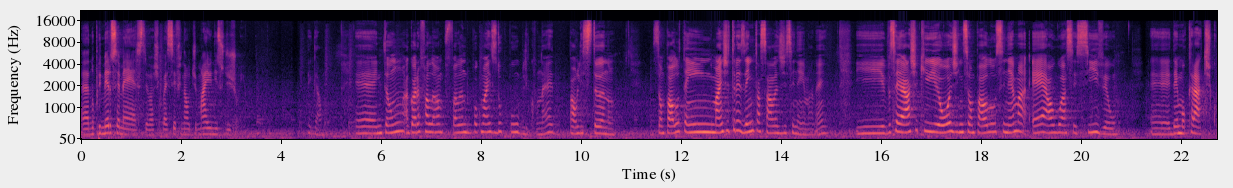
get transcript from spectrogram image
é, no primeiro semestre, eu acho que vai ser final de maio, início de junho. Legal. É, então, agora falando, falando um pouco mais do público, né, paulistano. São Paulo tem mais de 300 salas de cinema, né? E você acha que hoje em São Paulo o cinema é algo acessível, é, democrático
